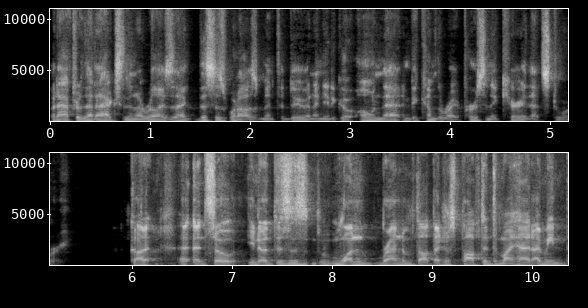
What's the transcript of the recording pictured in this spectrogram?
But after that accident, I realized that this is what I was meant to do. And I need to go own that and become the right person to carry that story. Got it. And so, you know, this is one random thought that just popped into my head. I mean,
